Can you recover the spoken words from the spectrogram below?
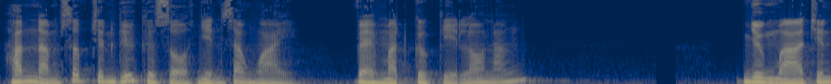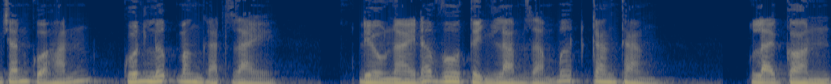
Hắn nằm sấp trên ghế cửa sổ nhìn ra ngoài, vẻ mặt cực kỳ lo lắng. Nhưng mà trên trán của hắn cuốn lớp băng gạc dày, điều này đã vô tình làm giảm bớt căng thẳng, lại còn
